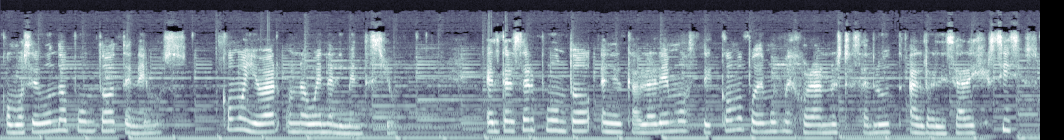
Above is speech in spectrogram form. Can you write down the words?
Como segundo punto tenemos cómo llevar una buena alimentación. El tercer punto en el que hablaremos de cómo podemos mejorar nuestra salud al realizar ejercicios.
